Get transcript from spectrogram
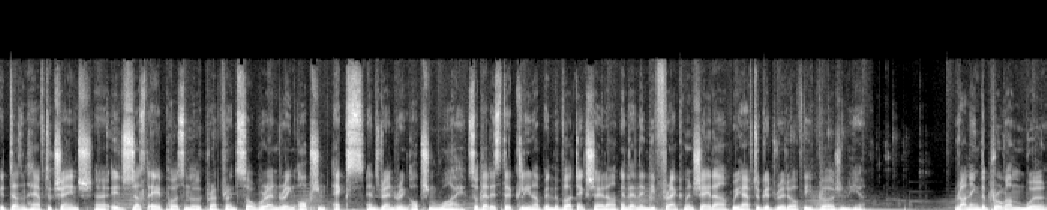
It doesn't have to change. Uh, it's just a personal preference. So rendering option X and rendering option Y. So that is the cleanup in the vertex shader. And then in the fragment shader, we have to get rid of the version here. Running the program will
